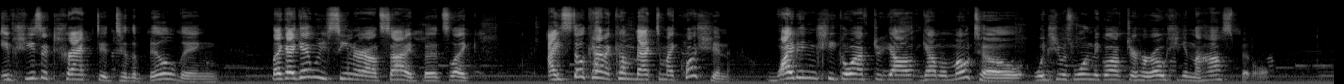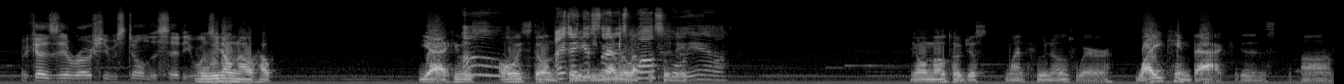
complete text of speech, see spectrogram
if she's attracted to the building, like I get we've seen her outside, but it's like I still kind of come back to my question: Why didn't she go after Ya- Yamamoto when she was willing to go after Hiroshi in the hospital? because Hiroshi was still in the city, Well, wasn't we don't know how. Yeah, he was Oh, always still in the I, I city. guess he that never is left possible. the city. Yeah. Yamamoto just went who knows where. Why he came back is um,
